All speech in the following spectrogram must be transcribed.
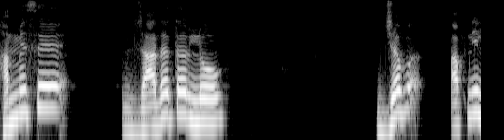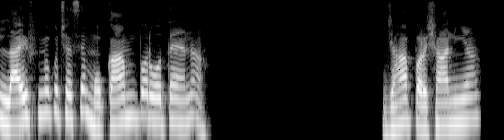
हम में से ज़्यादातर लोग, जब अपनी लाइफ में कुछ ऐसे मुकाम पर होते हैं ना, जहाँ परेशानियाँ,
